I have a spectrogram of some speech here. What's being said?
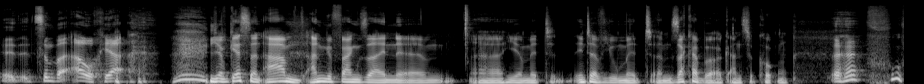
Äh, Zum Beispiel auch, ja. Ich habe gestern Abend angefangen, sein ähm, äh, hier mit Interview mit ähm, Zuckerberg anzugucken. Puh,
